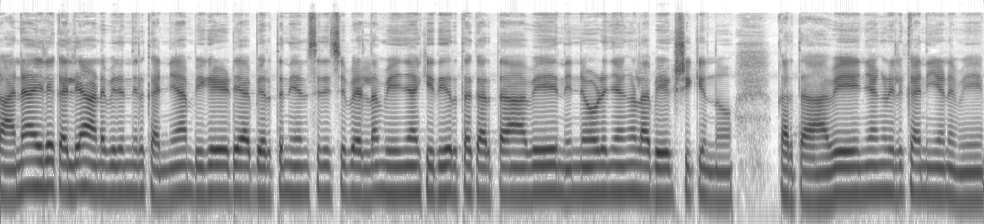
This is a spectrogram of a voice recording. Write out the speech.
കാനായിലെ കല്യാണ വിരുന്നിൽ കന്യാംബികയുടെ അഭ്യർത്ഥനയനുസരിച്ച് വെള്ളം വീഞ്ഞാക്കി തീർത്ത കർത്താവേ നിന്നോട് ഞങ്ങൾ അപേക്ഷിക്കുന്നു. കർത്താവേ ഞങ്ങളിൽ കനിയണമേ.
